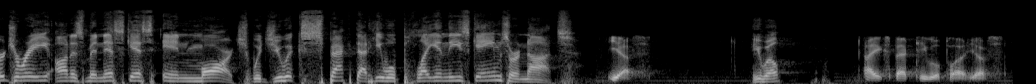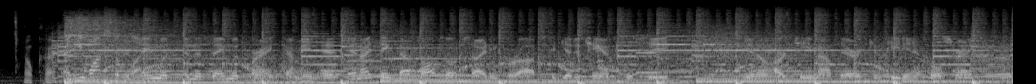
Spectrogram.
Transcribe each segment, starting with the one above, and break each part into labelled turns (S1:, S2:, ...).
S1: Surgery on his meniscus in March. Would you expect that he will play in these games or not?
S2: Yes.
S1: He will?
S2: I expect he will play, yes.
S1: Okay. And he wants to play.
S2: Same with, and the same with Frank. I mean, and, and I think that's also exciting for us to get a chance to see, you know, our team out there competing at full strength.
